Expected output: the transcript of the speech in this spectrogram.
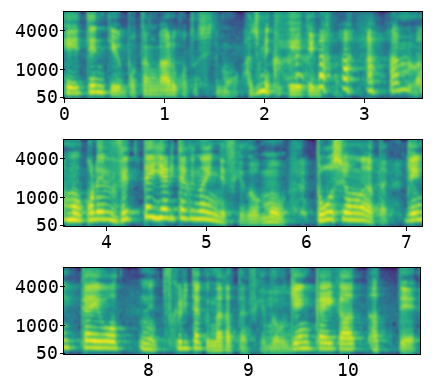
閉店っていうボタンがあることしても初めて閉店あんまもうこれ絶対やりたくないんですけどもうどうしようもなかった。限界を、ね、作りたくなかったんですけど、限界があって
